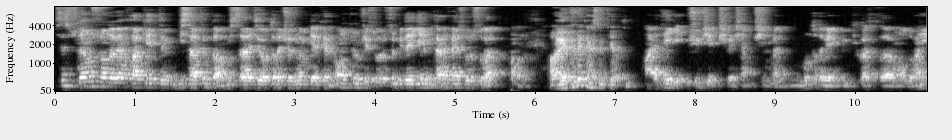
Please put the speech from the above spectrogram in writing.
İşte sınavın sonunda ben fark ettim. Bir saatim kalmış. Sadece ortada çözmem gereken 10 Türkçe sorusu bir de 20 tane fen sorusu var. AYT'de kaç net yaptın? AYT 73-75 yapmışım ben. Burada da benim büyük dikkat hatalarım oldu. Hani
